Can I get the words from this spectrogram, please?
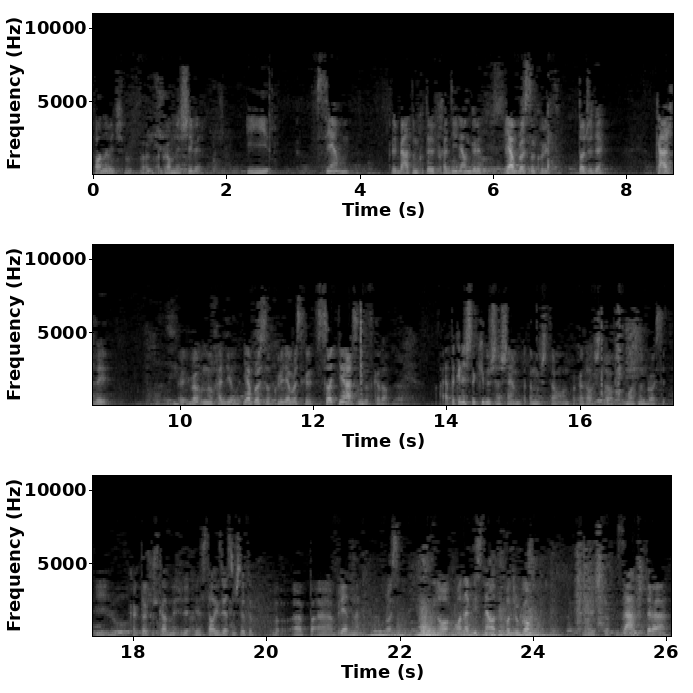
Фанович, в огромной шиве. И всем ребятам, которые входили, он говорит, я бросил курить. Тот же день. Каждый ну, ходил, я бросил курить, я бросил курить. Сотни раз он это сказал. Это, конечно, киду шашем, потому что он показал, что можно бросить. И как только сказано, стало известно, что это э, э, вредно бросить. Но он объяснял это по-другому. Говорит, что завтра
